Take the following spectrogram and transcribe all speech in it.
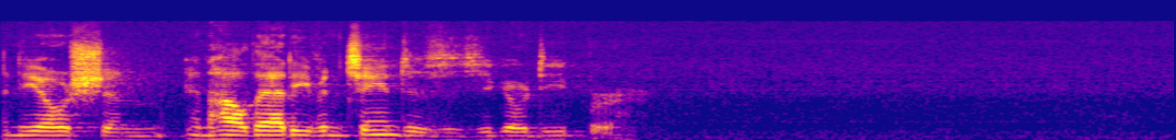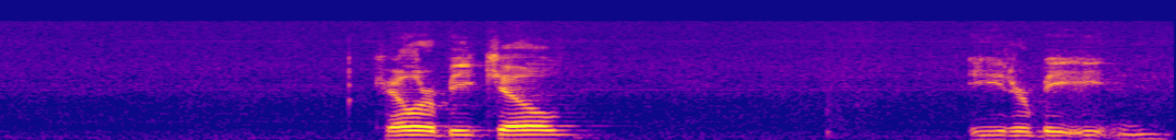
in the ocean and how that even changes as you go deeper. Kill or be killed, eat or be eaten.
